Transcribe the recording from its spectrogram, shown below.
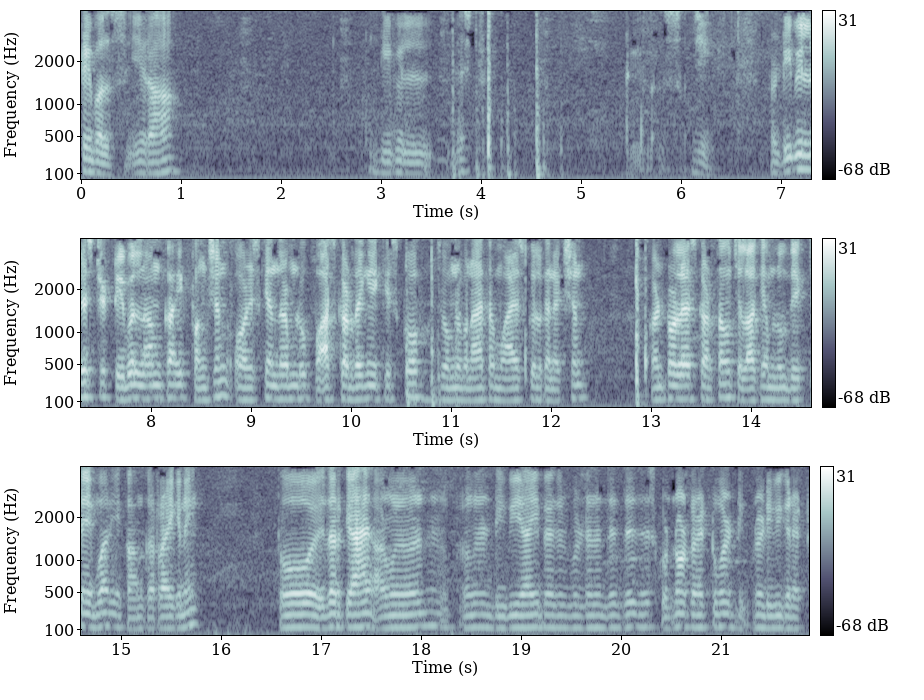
टेबल्स ये रहा। डीबी लिस्ट टेबल्स जी। डीबी लिस्ट टेबल नाम का एक फ़ंक्शन और इसके अंदर हम लोग पास कर देंगे किसको, जो हमने बनाया था माई कनेक्शन कंट्रोल एस करता हूँ, चला के हम लोग देखते हैं एक बार, ये काम कर रहा है कि नहीं। तो इधर क्या है DBI could not connect to DB connect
